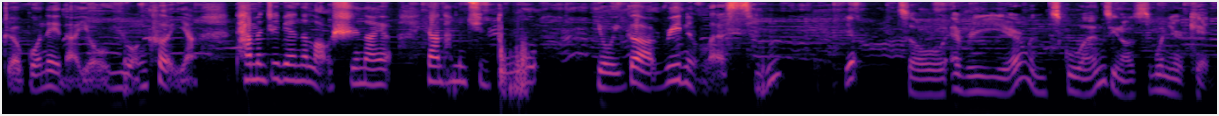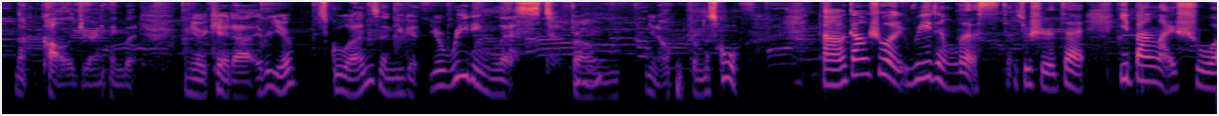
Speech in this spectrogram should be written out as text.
这国内的有语文课一样。他们这边的老师呢，要让他们去读，有一个 reading list。So every year when school ends, you know, it's when you're a kid, not college or anything, but when you're a kid, uh, every year school ends and you get your reading list from, mm -hmm. you know, from the school. 呃，刚刚说 reading list 就是在一般来说，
